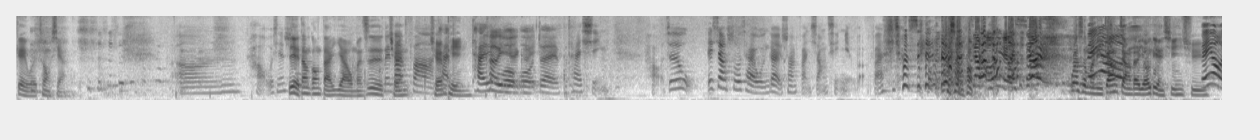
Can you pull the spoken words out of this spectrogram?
给为创想？嗯，好，我先说。谢谢当公台译啊，我们是全全台屏。台特语我我对不太行。好，就是哎，这样说起来，我应该也算返乡青年吧。反正就是 好远 为什么你刚刚讲的有点心虚？没有，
